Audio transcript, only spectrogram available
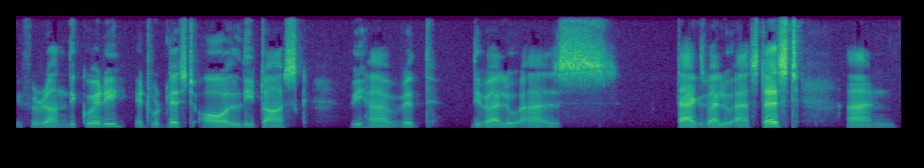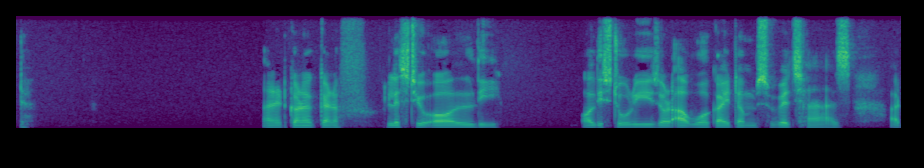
If you run the query it would list all the tasks we have with the value as tags value as test and and it gonna kind of list you all the all the stories or work items which has a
